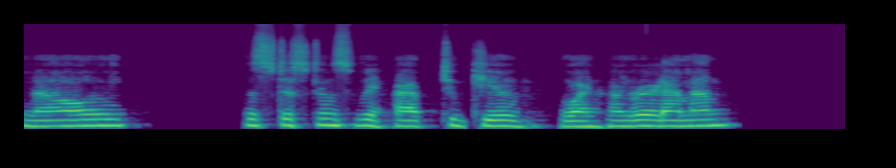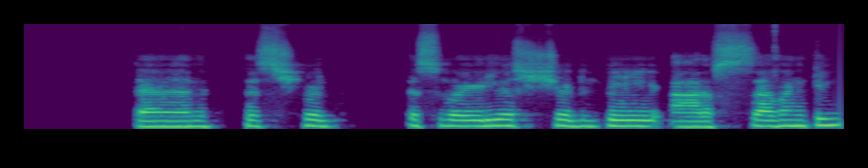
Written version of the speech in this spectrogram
Now this distance we have to give 100 mm then this should this radius should be r70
